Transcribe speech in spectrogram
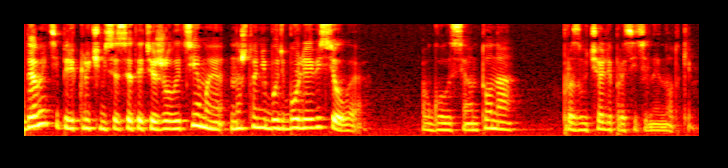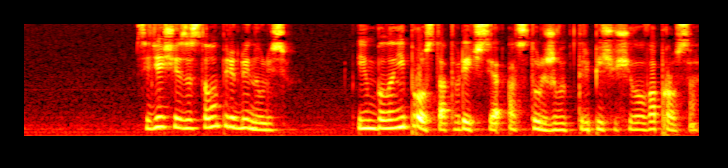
Давайте переключимся с этой тяжелой темы на что-нибудь более веселое. В голосе Антона прозвучали просительные нотки. Сидящие за столом переглянулись. Им было непросто отвлечься от столь животрепещущего вопроса,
